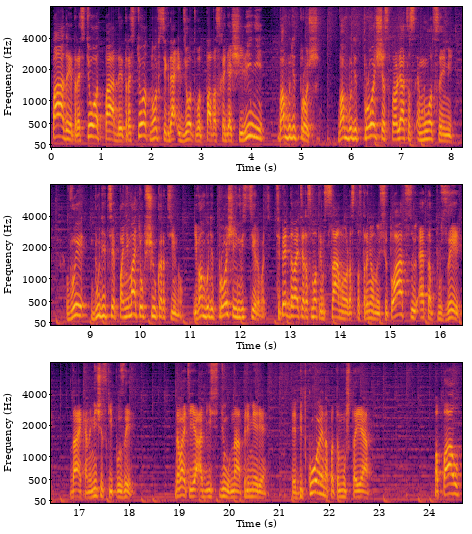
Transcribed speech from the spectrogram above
падает, растет, падает, растет, но всегда идет вот по восходящей линии, вам будет проще. Вам будет проще справляться с эмоциями, вы будете понимать общую картину, и вам будет проще инвестировать. Теперь давайте рассмотрим самую распространенную ситуацию, это пузырь, да, экономический пузырь. Давайте я объясню на примере э, биткоина, потому что я попал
